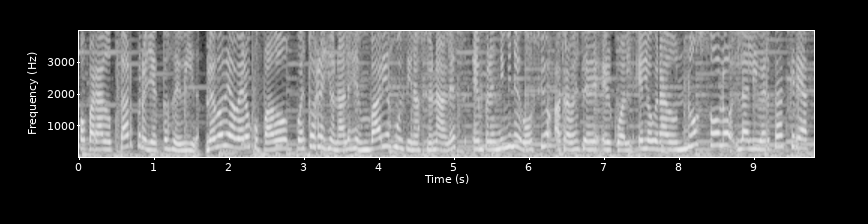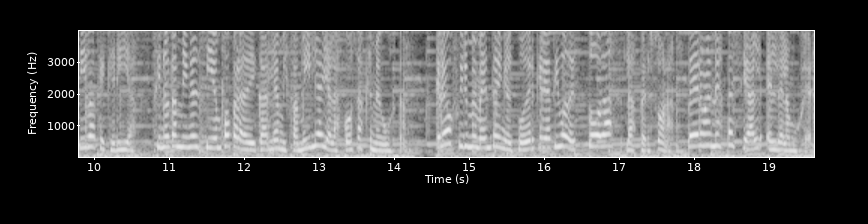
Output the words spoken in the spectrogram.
o para adoptar proyectos de vida. Luego de haber ocupado puestos regionales en varias multinacionales, emprendí mi negocio a través del cual he logrado no solo la libertad creativa que quería, sino también el tiempo para dedicarle a mi familia y a las cosas que me gustan. Creo firmemente en el poder creativo de todas las personas, pero en especial el de la mujer.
